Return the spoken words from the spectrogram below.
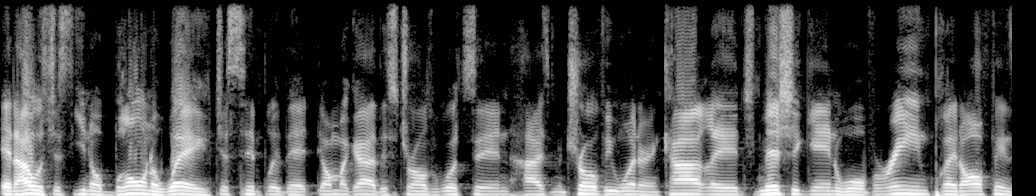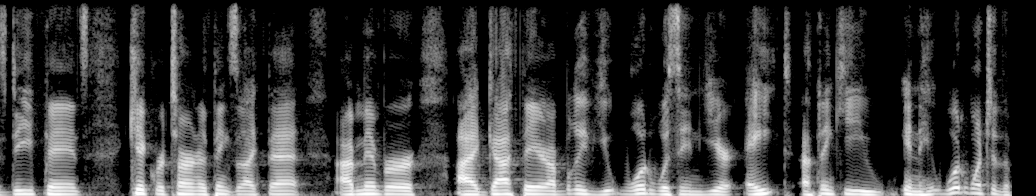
and I was just, you know, blown away. Just simply that, oh my God, this Charles Woodson, Heisman Trophy winner in college, Michigan, Wolverine, played offense, defense, kick returner, things like that. I remember I got there. I believe Wood was in year eight. I think he and Wood went to the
